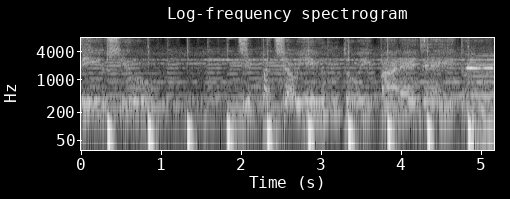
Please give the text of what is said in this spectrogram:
divs jū. Cik pats jau jimtu, i palīdzēji tu.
